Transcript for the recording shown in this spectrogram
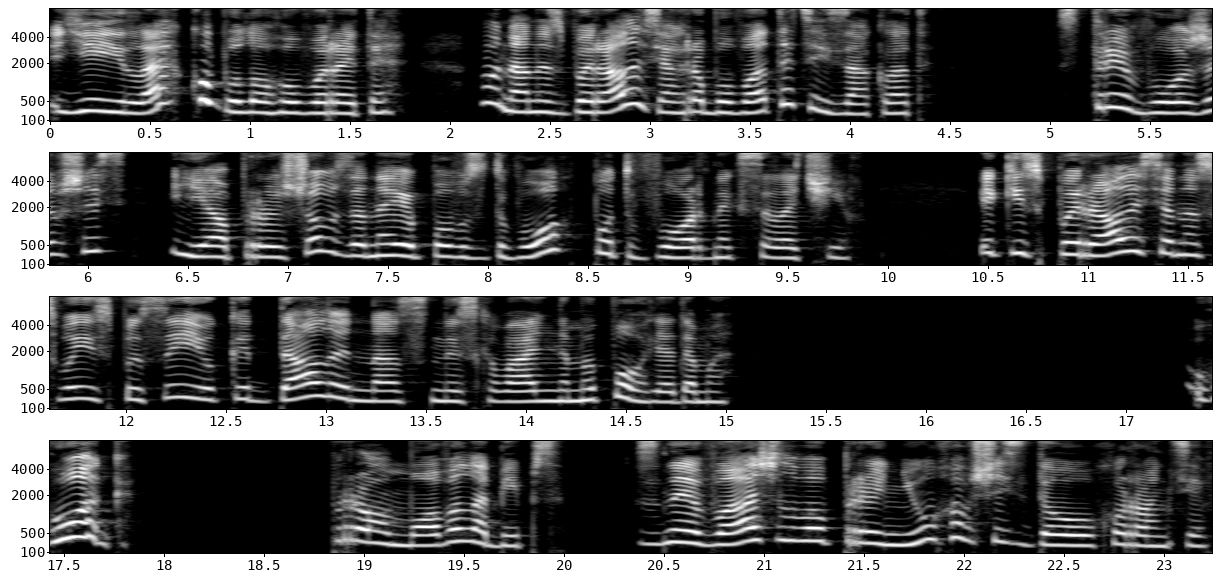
Їй легко було говорити. Вона не збиралася грабувати цей заклад. Стривожившись, я пройшов за нею повз двох потворних силачів, які спиралися на свої списи і окидали нас несхвальними поглядами. Гог. промовила Біпс, зневажливо принюхавшись до охоронців.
